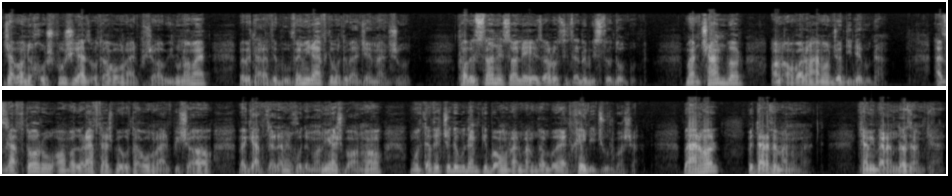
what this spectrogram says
جوان خوشپوشی از اتاق هنرپیشه ها بیرون آمد و به طرف بوفه می‌رفت که متوجه من شد. تابستان سال 1322 بود. من چند بار آن آقا را همانجا دیده بودم. از رفتار و آماد و رفتش به اتاق هنرپیشه ها و گپ زدن خودمانیش با آنها ملتفت شده بودم که با هنرمندان باید خیلی جور باشد. به هر حال به طرف من آمد. کمی براندازم کرد.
